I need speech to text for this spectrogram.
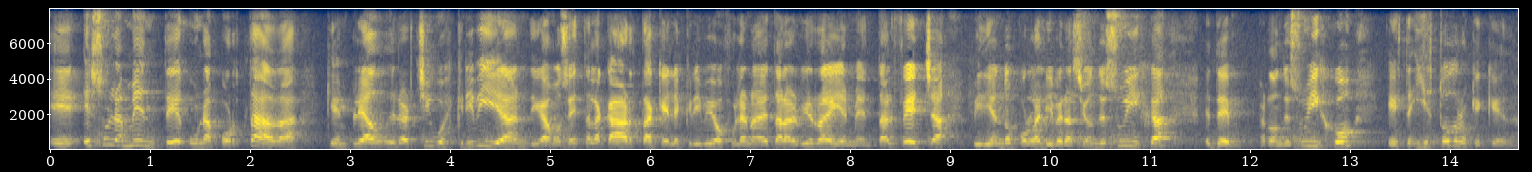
eh, es solamente una portada que empleados del archivo escribían, digamos, esta es la carta que él escribió fulana de tal al virrey en, tal fecha, pidiendo por la liberación de su hija, de, perdón, de su hijo, este, y es todo lo que queda.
